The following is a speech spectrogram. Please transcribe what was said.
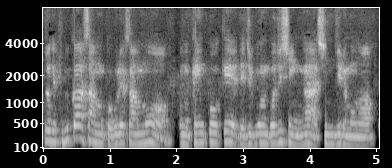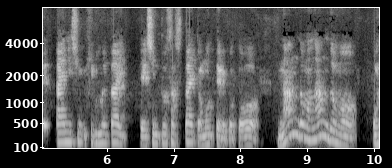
それで古川さんも小暮さんも、この健康経営で自分ご自身が信じるもの、絶対に広めたいって浸透させたいと思っていることを、何度も何度も同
